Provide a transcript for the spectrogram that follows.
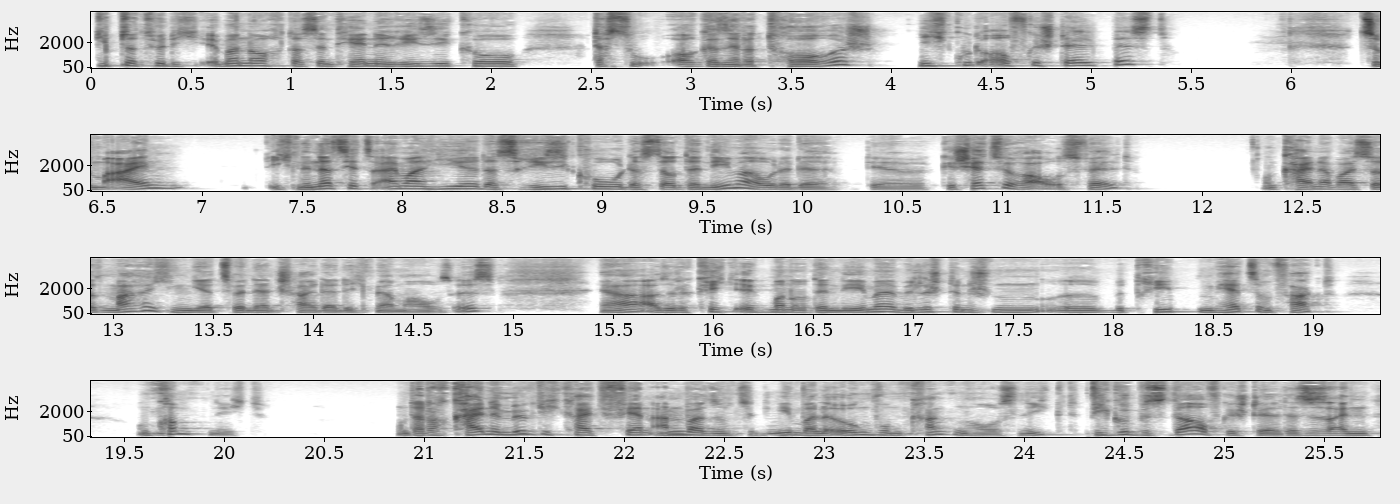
gibt natürlich immer noch das interne Risiko, dass du organisatorisch nicht gut aufgestellt bist. Zum einen, ich nenne das jetzt einmal hier, das Risiko, dass der Unternehmer oder der, der Geschäftsführer ausfällt und keiner weiß, was mache ich denn jetzt, wenn der Entscheider nicht mehr im Haus ist. Ja, also da kriegt irgendwann ein Unternehmer im mittelständischen äh, Betrieb einen Herzinfarkt und kommt nicht und hat auch keine Möglichkeit, fern Anweisungen zu geben, weil er irgendwo im Krankenhaus liegt. Wie gut bist du da aufgestellt? Das ist ein,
